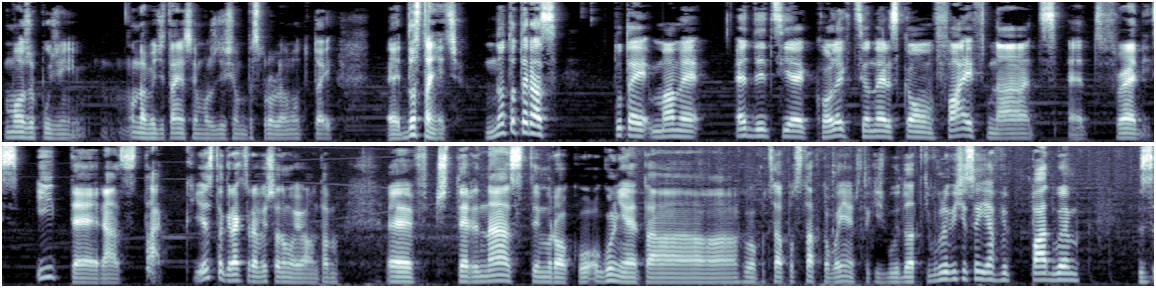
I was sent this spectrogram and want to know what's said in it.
Może później ona będzie tańsza, może gdzieś ją bez problemu tutaj e, dostaniecie. No to teraz tutaj mamy edycję kolekcjonerską Five Nights at Freddy's. I teraz tak, jest to gra, która wyszła, no mówię wam tam w 14 roku. Ogólnie ta chyba cała podstawka, bo nie wiem, czy to jakieś były dodatki. W ogóle wiecie co, ja wypadłem z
